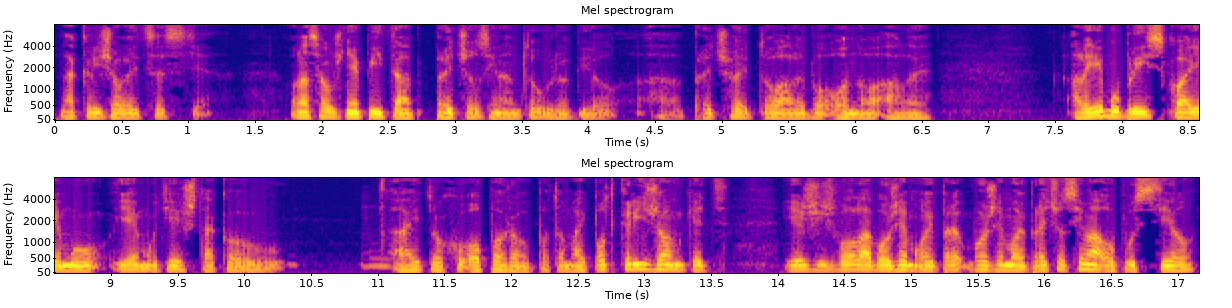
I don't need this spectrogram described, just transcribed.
na krížovej ceste. Ona sa už nepýta, prečo si nám to urobil, a prečo je to alebo ono, ale, ale je mu blízko a je mu, je mu tiež takou aj trochu oporou. Potom aj pod krížom, keď Ježiš volá, Bože môj, pre, Bože môj, prečo si ma opustil,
